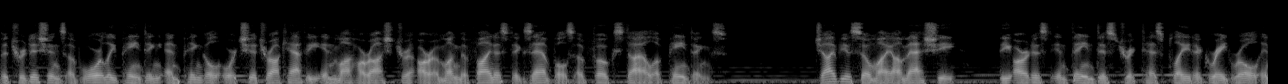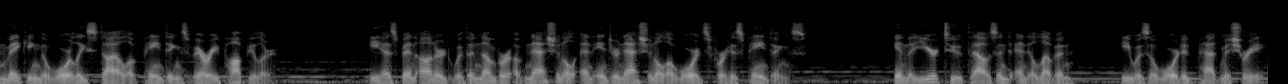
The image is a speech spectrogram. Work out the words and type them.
The traditions of Warli painting and Pingal or Chitrakathi in Maharashtra are among the finest examples of folk style of paintings. Jivya Soma Mashe, the artist in Thane district has played a great role in making the Warli style of paintings very popular. He has been honored with a number of national and international awards for his paintings. In the year 2011, he was awarded Padma Shri.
